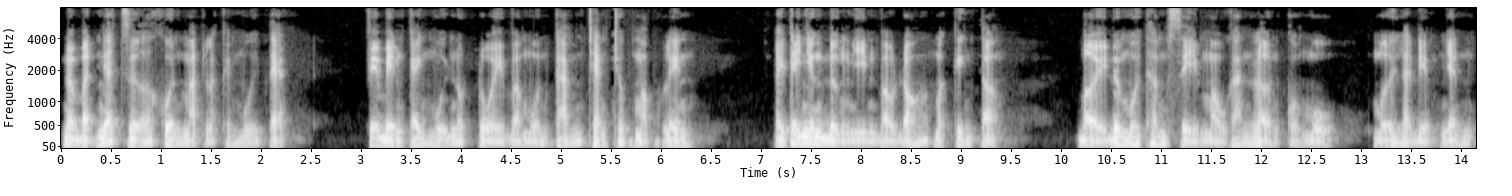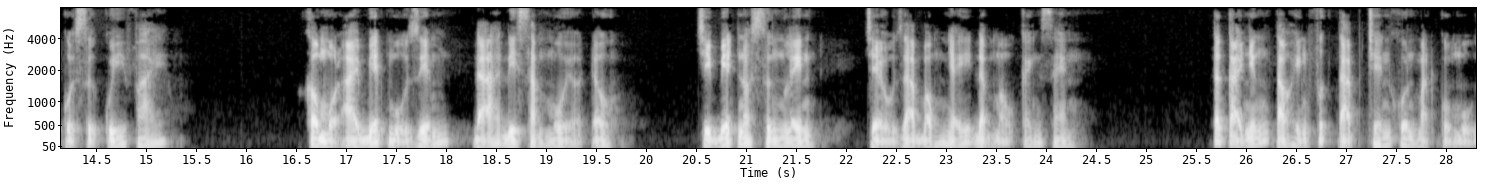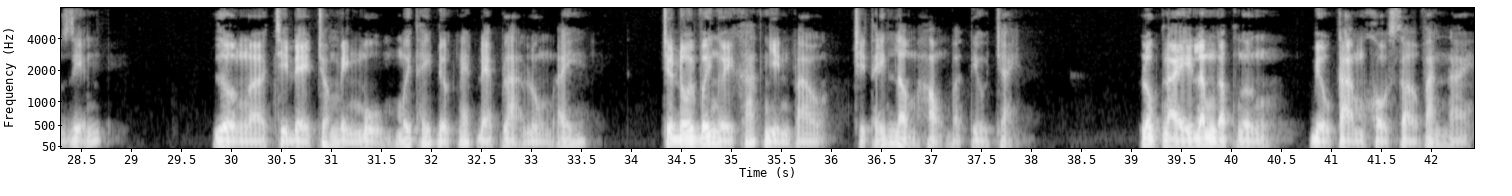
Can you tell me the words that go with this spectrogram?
Nổi bật nhất giữa khuôn mặt là cái mũi tẹt. Phía bên cánh mũi nốt ruồi và muộn cám chen chúc mọc lên ấy thế nhưng đừng nhìn vào đó mà kinh tởm. Bởi đôi môi thâm xỉ màu gan lợn của mụ mới là điểm nhấn của sự quý phái. Không một ai biết mụ diễm đã đi xăm môi ở đâu. Chỉ biết nó sưng lên, trèo ra bóng nhảy đậm màu cánh sen. Tất cả những tạo hình phức tạp trên khuôn mặt của mụ diễm Dường à, chỉ để cho mình mụ mới thấy được nét đẹp lạ lùng ấy. Chứ đối với người khác nhìn vào, chỉ thấy lợm họng và tiêu chảy. Lúc này Lâm ngập ngừng, biểu cảm khổ sở van nài.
